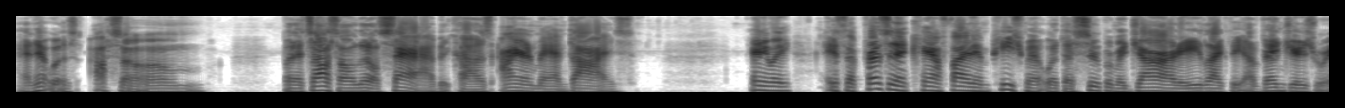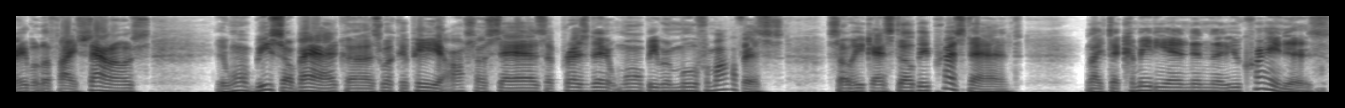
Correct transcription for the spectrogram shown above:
and it was awesome. But it's also a little sad because Iron Man dies. Anyway, if the president can't fight impeachment with a supermajority like the Avengers were able to fight Thanos, it won't be so bad because Wikipedia also says the president won't be removed from office, so he can still be president, like the comedian in the Ukraine is.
